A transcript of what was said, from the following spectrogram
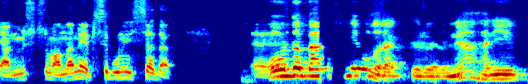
Yani Müslümanların hepsi bunu hisseder. Ee, Orada ben şey olarak görüyorum ya hani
